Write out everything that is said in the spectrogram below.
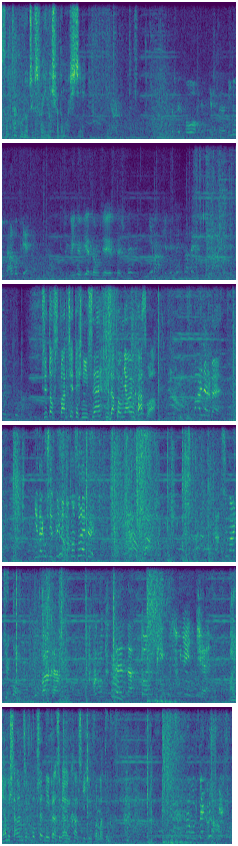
Są tak uroczy w swojej nieświadomości. Jesteśmy w połowie. Jeszcze minutę albo dwie. Czy gliny wiedzą, gdzie jesteśmy? Nie mam się więcej na też. Czy to wsparcie techniczne? Zapomniałem hasła. Spider-Man! Nie daj mu się zbliżyć do konsolety! Zatrzymajcie go! Uwaga! Wkrótce nastąpi usunięcie. A ja myślałem, że w poprzedniej pracy miałem chamskich informatyków. Spróbuj tego śmieciu!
